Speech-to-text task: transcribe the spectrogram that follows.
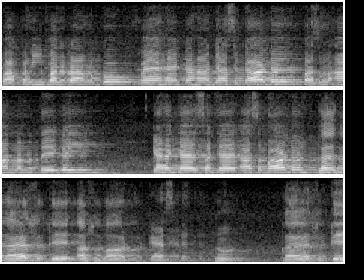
ਪਾਪਨੀ ਬਨ ਰਾਮ ਕੋ ਪੈ ਹੈ ਕਹਾਂ ਜਸ ਕਾਢ ਭਸਮ ਆਨਨ ਤੇ ਗਈ। ਕਹਿ ਕਹਿ ਸਕੈ ਅਸ ਬਾੜ ਕਹਿ ਕੈਸ ਕੇ ਅਸਬਾੜ ਕੈਸ ਕੇ ਹਾਂ ਕੈਸ ਕੇ।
